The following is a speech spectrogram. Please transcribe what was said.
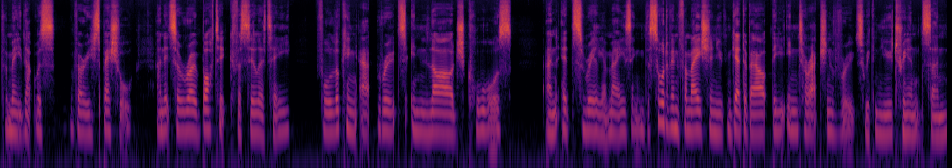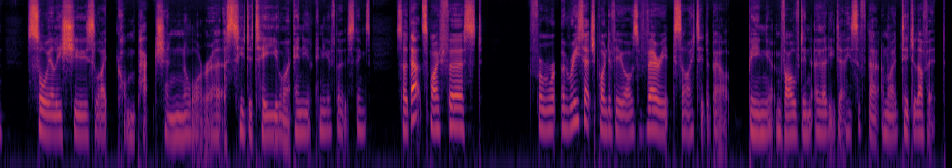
for me, that was very special. And it's a robotic facility for looking at roots in large cores. And it's really amazing the sort of information you can get about the interaction of roots with nutrients and soil issues like compaction or uh, acidity or any any of those things. So that's my first from a research point of view, I was very excited about being involved in early days of that, and I did love it.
